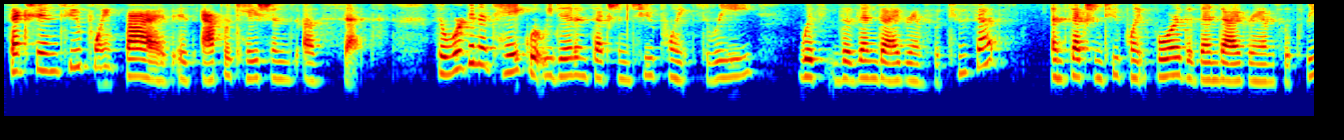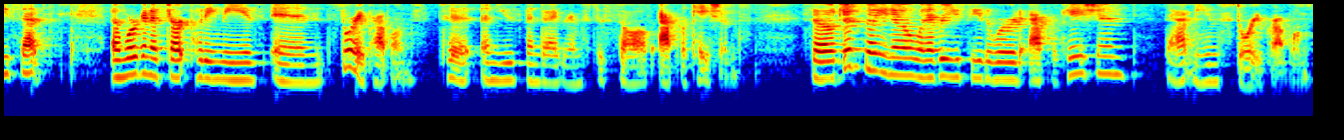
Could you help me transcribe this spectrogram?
Section 2.5 is applications of sets. So we're going to take what we did in section 2.3 with the Venn diagrams with two sets, and section 2.4, the Venn diagrams with three sets, and we're going to start putting these in story problems to and use Venn diagrams to solve applications. So just so you know, whenever you see the word application, that means story problem.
